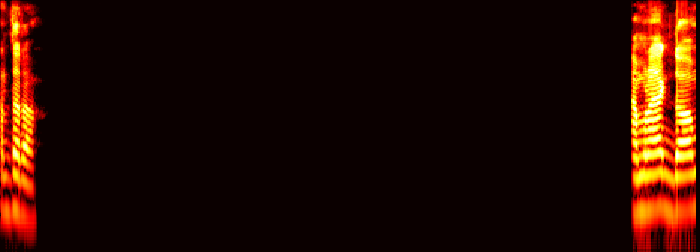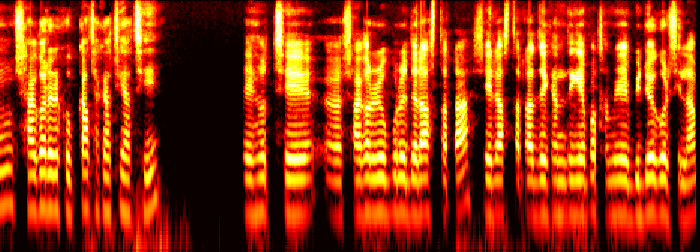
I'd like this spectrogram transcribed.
ধরো। আমরা একদম সাগরের খুব কাছাকাছি আছি। এই হচ্ছে সাগরের উপরে যে রাস্তাটা, সেই রাস্তাটা যেখান থেকে প্রথমে ভিডিও করছিলাম।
